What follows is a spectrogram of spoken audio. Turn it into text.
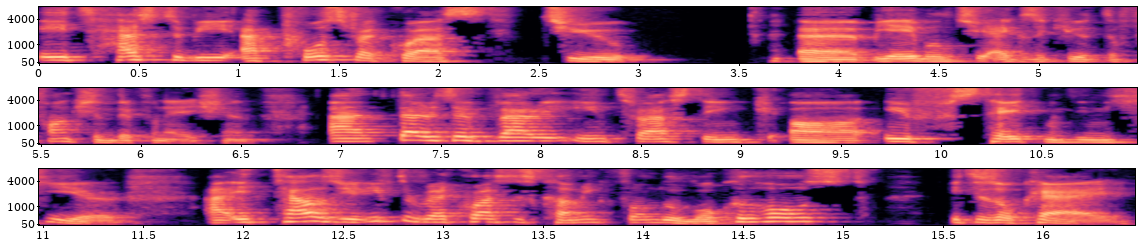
it has to be a post request to uh, be able to execute the function definition. And there is a very interesting uh, if statement in here. Uh, it tells you if the request is coming from the local host, it is okay.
